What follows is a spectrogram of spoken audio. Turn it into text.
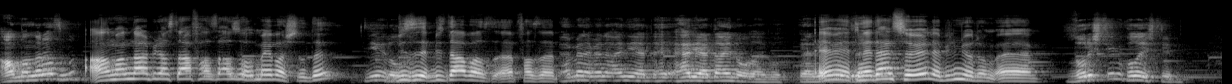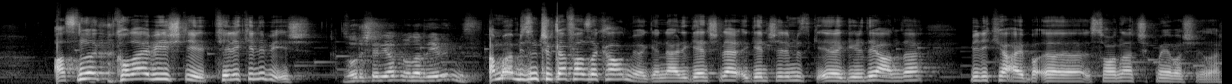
Almanlar az mı? Almanlar biraz daha fazla az olmaya başladı. Niye öyle oldu? Biz, biz daha fazla, fazla Hemen hemen aynı yerde, he- her yerde aynı olay bu. Yani Evet, nedense öyle bilmiyorum. Ee, Zor iş değil mi, kolay iş değil mi? aslında kolay bir iş değil, tehlikeli bir iş. Zor işleri yapmıyorlar diyebilir miyiz? Ama bizim Türkler fazla kalmıyor genelde. Gençler, gençlerimiz e, girdiği anda bir iki ay e, sonra çıkmaya başlıyorlar.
